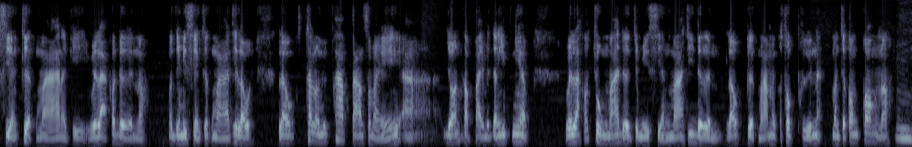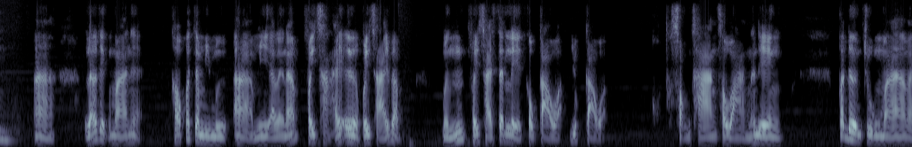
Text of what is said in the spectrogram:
เสียงเกือกม้านะพี่ เวลาเขาเดินเนาะ มันจะมีเสียงเกือกม้าที่เราเราถ้าเรานึกภาพตามสมัยอ่าย้อนกลับไปมันจะเงียบๆเวลาเขาจูงม้าเดินจะมีเสียงม้าที่เดิน แล้วเกือกม้ามันกระทบพื้นอะมันจะก้องๆเนาะอืมอ่า แล้วเด็กม้าเนี่ยเขาก็จะมีมือ อ่า มีอะไรนะไฟฉายเออไฟฉายแบบ เหมือนไฟฉายสแตนเลสเก่าๆอะยุคเก่าอะสองทางสว่างนั่นเอง ก็เดินจูงม้าไป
